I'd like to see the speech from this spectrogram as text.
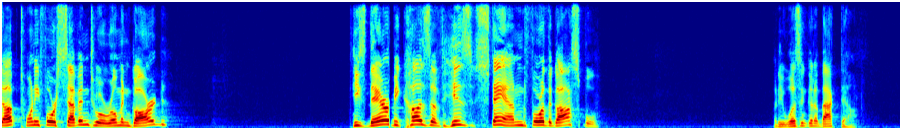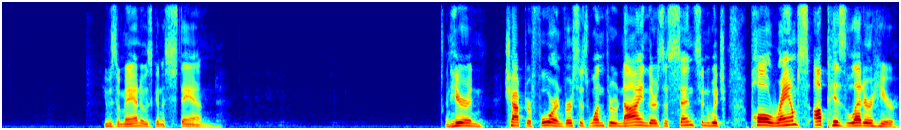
up 24 7 to a Roman guard. He's there because of his stand for the gospel. But he wasn't going to back down. He was a man who was going to stand. And here in chapter 4 and verses 1 through 9, there's a sense in which Paul ramps up his letter here.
